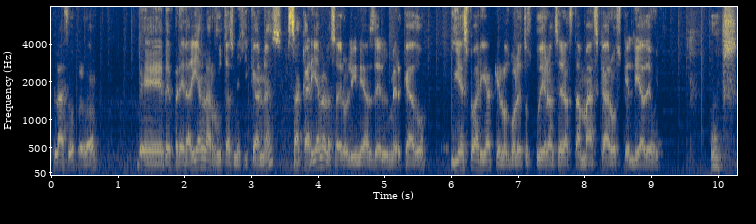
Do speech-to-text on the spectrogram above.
plazo, perdón, eh, depredarían las rutas mexicanas, sacarían a las aerolíneas del mercado y esto haría que los boletos pudieran ser hasta más caros que el día de hoy. Ups.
